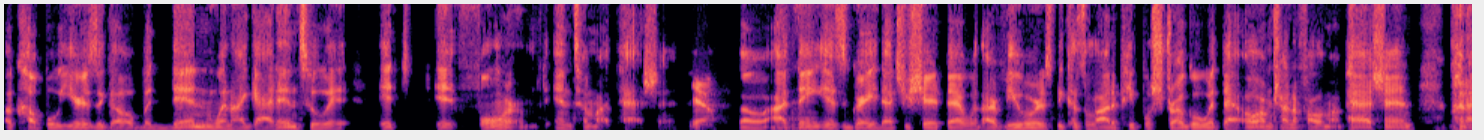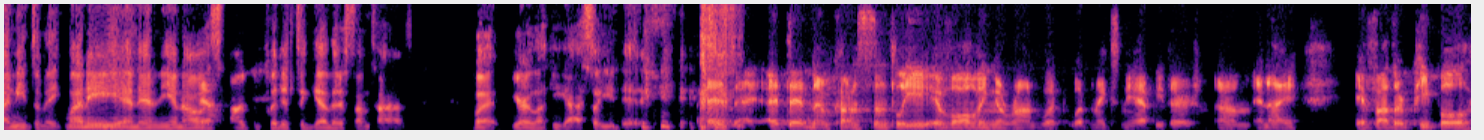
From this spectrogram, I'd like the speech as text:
a couple years ago. But then when I got into it, it it formed into my passion. Yeah. So I think it's great that you shared that with our viewers because a lot of people struggle with that. Oh, I'm trying to follow my passion, but I need to make money. And then, you know, yeah. it's hard to put it together sometimes but you're a lucky guy, so you did. I, I, did, and I'm constantly evolving around what what makes me happy there. Um, and I, if other people,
